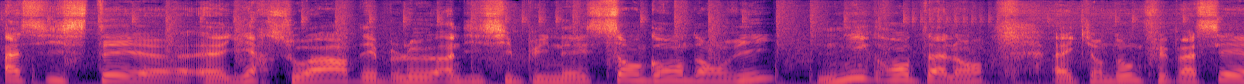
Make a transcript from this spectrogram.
assisté euh, hier soir, des Bleus indisciplinés, sans grande envie ni grand talent, qui ont donc fait passer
